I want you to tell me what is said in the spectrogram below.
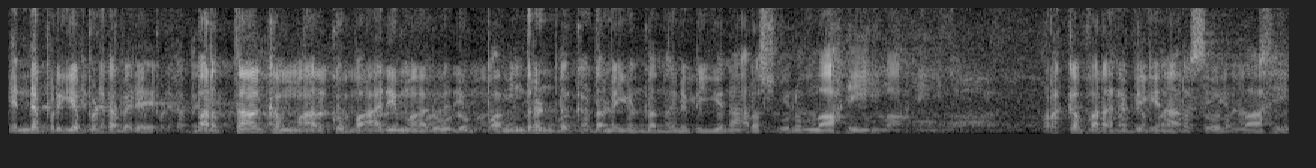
എന്റെ പ്രിയപ്പെട്ടവരെ ഭർത്താക്കന്മാർക്ക് ഭാര്യമാരോട് പന്ത്രണ്ട് കടമയുണ്ടെന്ന് നബിഗിന റസൂലുള്ളാഹി. ഉറക്കം പറ നബിഗിന റസൂലുള്ളാഹി.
